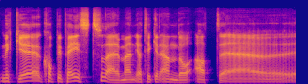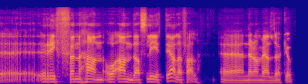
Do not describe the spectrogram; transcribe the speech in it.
mycket copy-paste sådär, men jag tycker ändå att riffen han och andas lite i alla fall när de väl dök upp.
